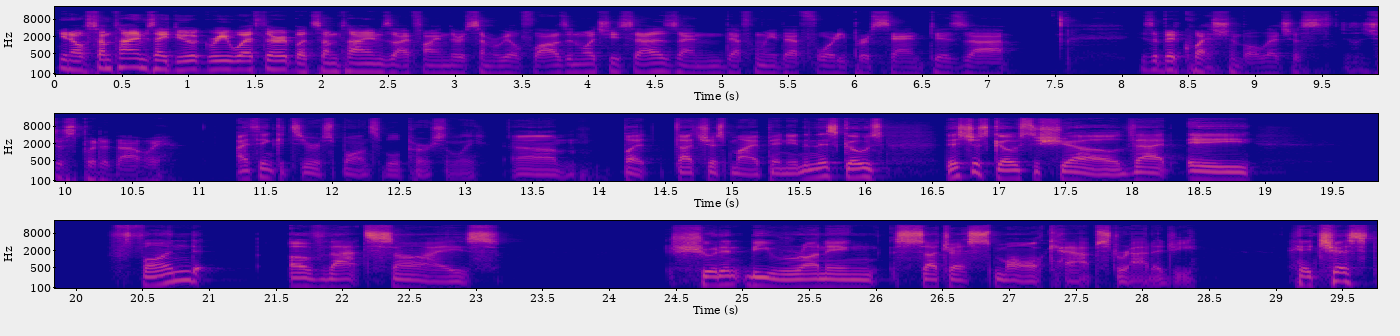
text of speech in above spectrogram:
You know, sometimes I do agree with her, but sometimes I find there's some real flaws in what she says, and definitely that forty percent is uh, is a bit questionable. Let's just let's just put it that way. I think it's irresponsible personally. Um, but that's just my opinion. And this goes, this just goes to show that a fund of that size shouldn't be running such a small cap strategy. It just,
